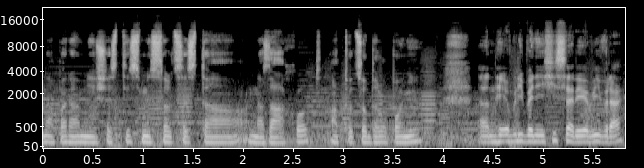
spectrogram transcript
napadá mě šestý smysl cesta na záchod a to, co bylo po ní. A nejoblíbenější sériový vrah?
